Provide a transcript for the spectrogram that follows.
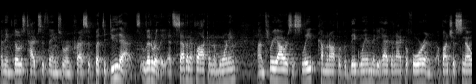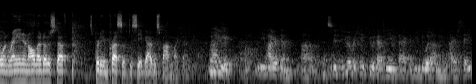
I think those types of things were impressive. But to do that, literally at 7 o'clock in the morning, on three hours of sleep, coming off of a big win that he had the night before, and a bunch of snow and rain and all that other stuff, it's pretty impressive to see a guy respond like that. When you, when you hired him, um, yes. did you ever think he would have the impact that he would do it on the entire state?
